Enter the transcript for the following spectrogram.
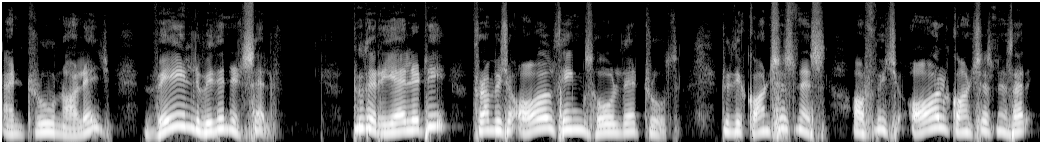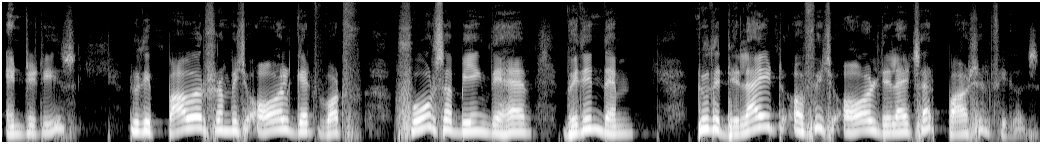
and true knowledge veiled within itself, to the reality from which all things hold their truth, to the consciousness of which all consciousness are entities, to the power from which all get what force of being they have within them, to the delight of which all delights are partial figures.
